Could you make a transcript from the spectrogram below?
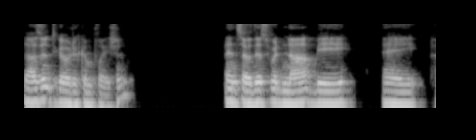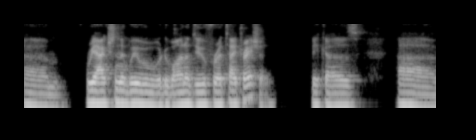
doesn't go to completion. And so this would not be a um, reaction that we would want to do for a titration because uh,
